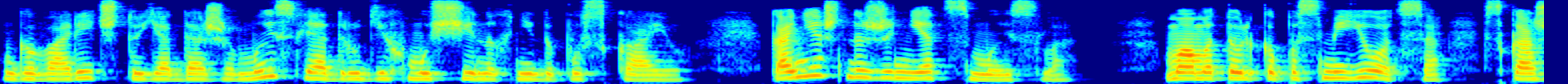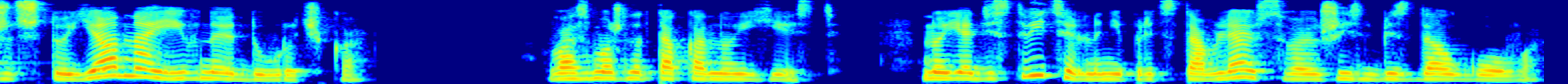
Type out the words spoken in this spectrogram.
Говорить, что я даже мысли о других мужчинах не допускаю, конечно же, нет смысла. Мама только посмеется, скажет, что я наивная дурочка. Возможно, так оно и есть. Но я действительно не представляю свою жизнь без Долгова.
